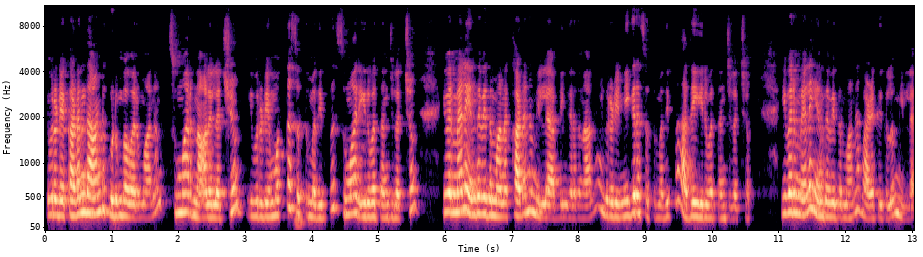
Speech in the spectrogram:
இவருடைய கடந்த ஆண்டு குடும்ப வருமானம் சுமார் நாலு லட்சம். இவருடைய மொத்த சொத்து மதிப்பு சுமார் இருபத்தஞ்சு லட்சம். இவர் மேல எந்த விதமான கடனும் இல்லை அப்படிங்கிறதுனால இவருடைய நிகர சொத்து மதிப்பு அதே இருபத்தஞ்சு லட்சம். இவர் மேல எந்த விதமான வழக்குகளும் இல்லை.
